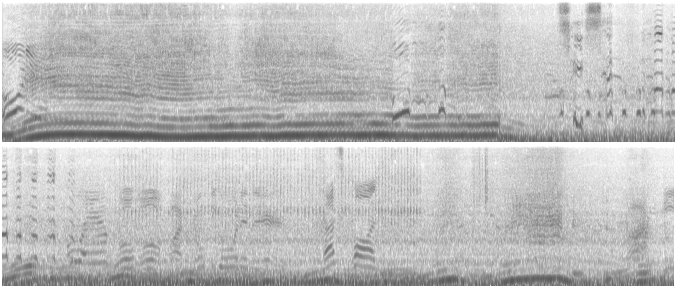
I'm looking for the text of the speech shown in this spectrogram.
oh yeah. Jesus. Oh, I am. Oh, oh, fuck. Don't be going in there. That's pond. Fuck me.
